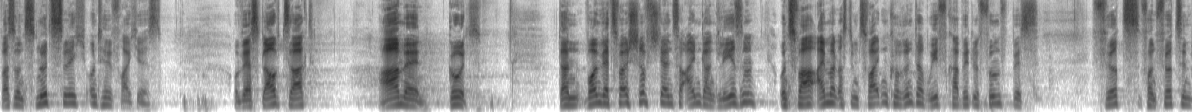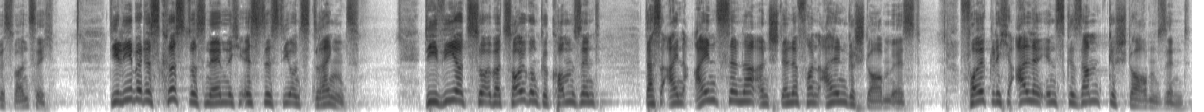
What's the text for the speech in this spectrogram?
was uns nützlich und hilfreich ist. Und wer es glaubt, sagt Amen. Gut. Dann wollen wir zwei Schriftstellen zu Eingang lesen. Und zwar einmal aus dem zweiten Korintherbrief, Kapitel 5 bis 14, von 14 bis 20. Die Liebe des Christus nämlich ist es, die uns drängt, die wir zur Überzeugung gekommen sind, dass ein Einzelner anstelle von allen gestorben ist, folglich alle insgesamt gestorben sind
